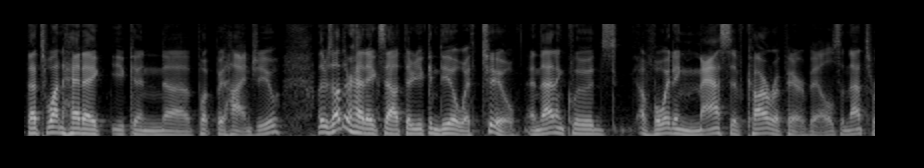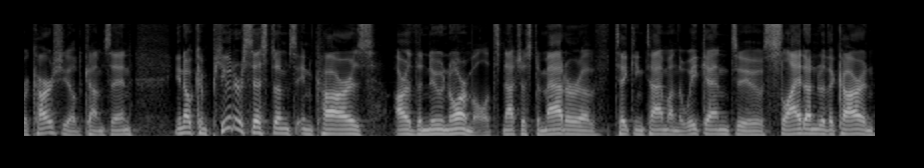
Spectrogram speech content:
that's one headache you can uh, put behind you. There's other headaches out there you can deal with too, and that includes avoiding massive car repair bills, and that's where CarShield comes in. You know, computer systems in cars are the new normal. It's not just a matter of taking time on the weekend to slide under the car and,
